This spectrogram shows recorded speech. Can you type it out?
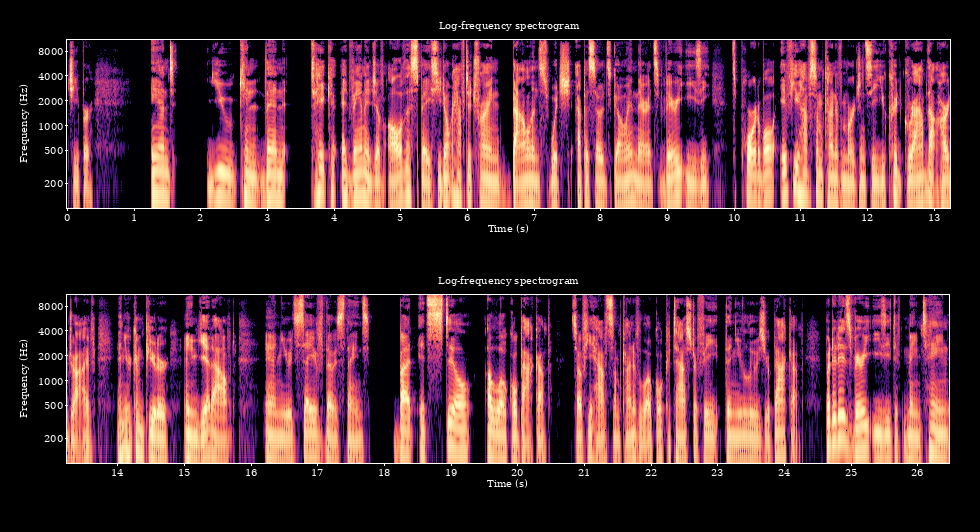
cheaper. And you can then take advantage of all of the space. You don't have to try and balance which episodes go in there. It's very easy. It's portable. If you have some kind of emergency, you could grab that hard drive and your computer and get out and you would save those things. But it's still a local backup. So if you have some kind of local catastrophe, then you lose your backup. But it is very easy to maintain.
